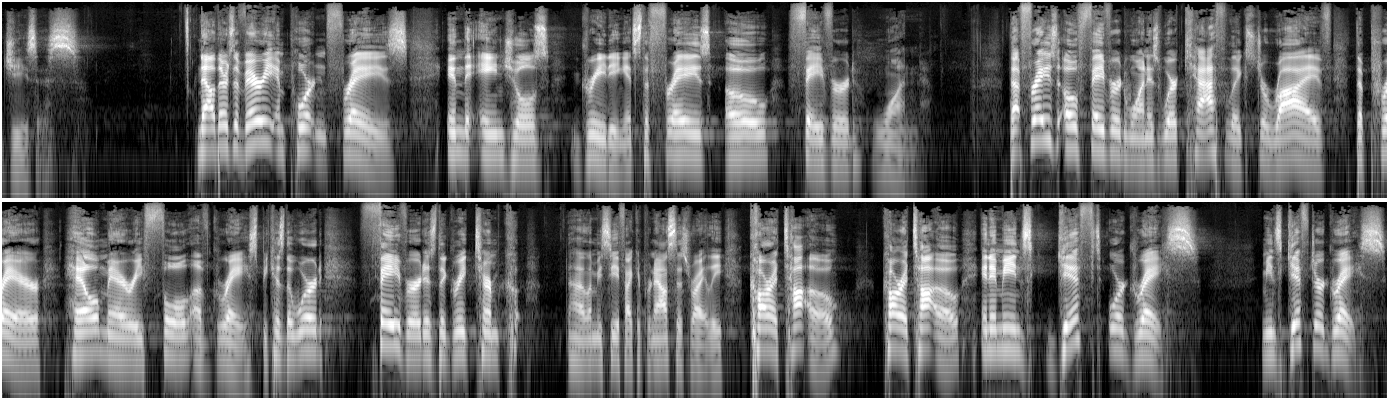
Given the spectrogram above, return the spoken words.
Jesus. Now, there's a very important phrase in the angel's greeting. It's the phrase, O favored one. That phrase, O favored one, is where Catholics derive the prayer, Hail Mary, full of grace, because the word favored is the Greek term, uh, let me see if I can pronounce this rightly, karatao, karatao, and it means gift or grace. It means gift or grace.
